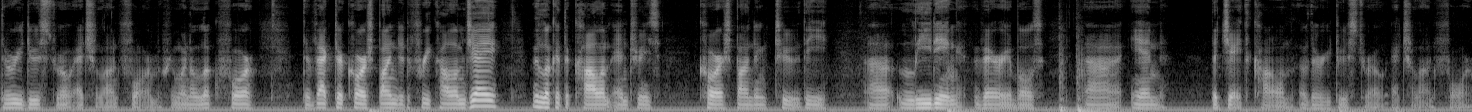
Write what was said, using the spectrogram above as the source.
the reduced row echelon form. If we want to look for the vector corresponding to free column J, we look at the column entries corresponding to the uh, leading variables uh, in the jth column of the reduced row echelon form.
